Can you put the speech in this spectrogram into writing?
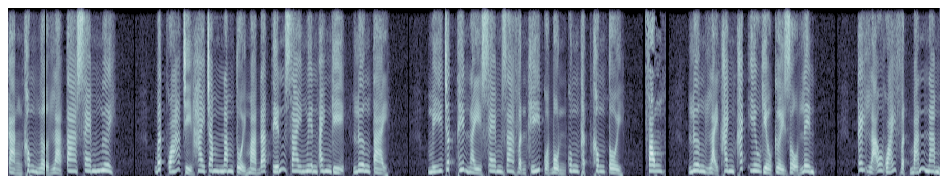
càng không ngờ là ta xem ngươi. Bất quá chỉ 200 năm tuổi mà đã tiến giai nguyên anh kỳ, lương tài. Mỹ chất thế này xem ra vận khí của bổn cung thật không tồi. Phong, lương lại khanh khách yêu kiều cười rộ lên. Cái lão quái vật bán nam.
